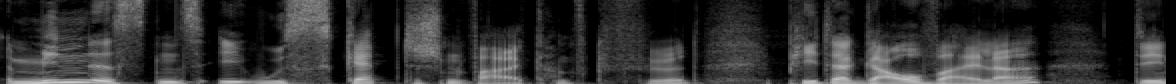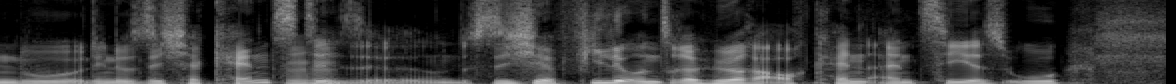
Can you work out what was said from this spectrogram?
mindestens EU-skeptischen Wahlkampf geführt. Peter Gauweiler, den du, den du sicher kennst, mhm. sicher viele unserer Hörer auch kennen, ein CSU,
